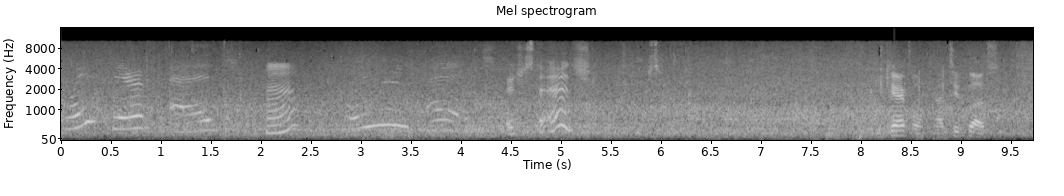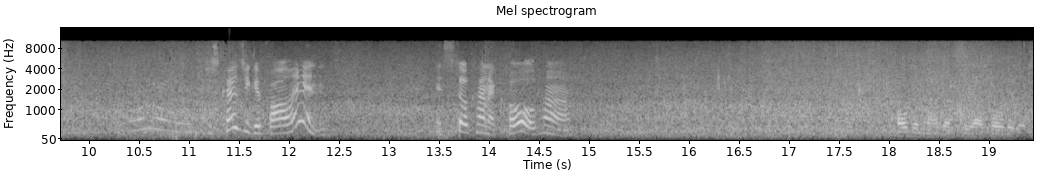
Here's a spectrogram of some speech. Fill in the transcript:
What is their edge? Hmm? What is an edge? They're just the edge. Be careful, not too close. Just because you could fall in. It's still kind of cold, huh? Hold them now, let's see how cold it is.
